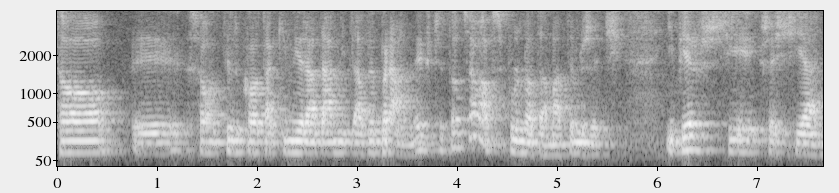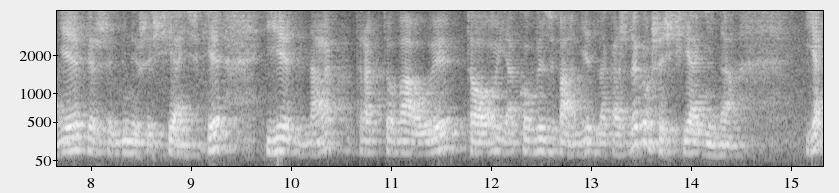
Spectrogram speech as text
to y, są tylko takimi radami dla wybranych, czy to cała wspólnota ma tym żyć. I pierwsi chrześcijanie, pierwsze gminy chrześcijańskie jednak traktowały to jako wyzwanie dla każdego chrześcijanina. Jak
